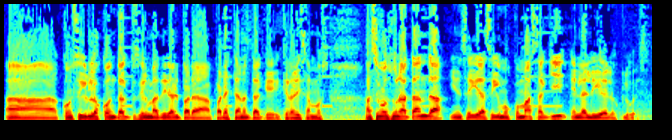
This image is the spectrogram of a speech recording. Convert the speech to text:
a conseguir los contactos y el material para, para esta nota que, que realizamos. Hacemos una tanda y enseguida seguimos con más aquí en la Liga de los Clubes.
